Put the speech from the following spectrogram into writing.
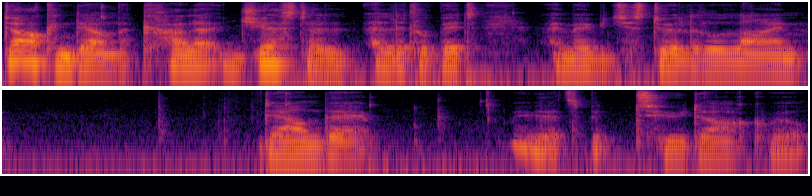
darken down the color just a, a little bit, and maybe just do a little line down there. Maybe that's a bit too dark. We'll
